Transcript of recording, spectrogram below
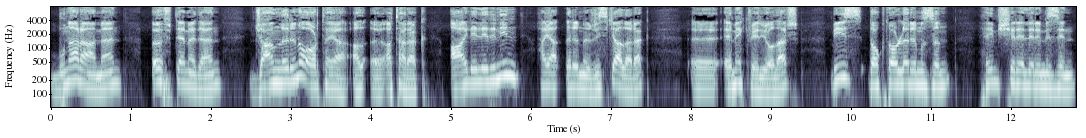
buna rağmen öf demeden canlarını ortaya e, atarak, ailelerinin hayatlarını riske alarak e, emek veriyorlar. Biz doktorlarımızın, hemşirelerimizin,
